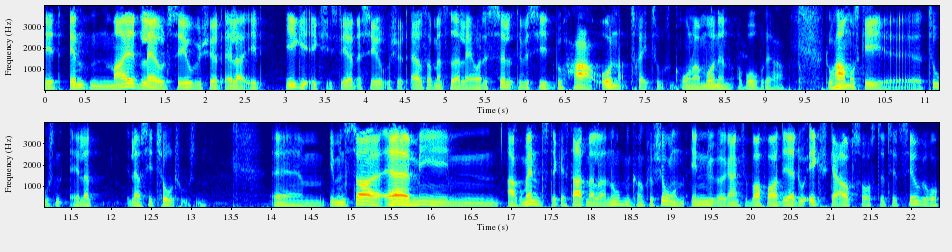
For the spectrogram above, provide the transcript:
et enten meget lavt SEO-budget, eller et ikke eksisterende SEO-budget. Altså, man sidder og laver det selv. Det vil sige, at du har under 3.000 kroner om måneden at bruge på det her. Du har måske øh, 1.000, eller lad os sige 2.000. Øhm, jamen så er min argument, det kan jeg starte med allerede nu, min konklusion, inden vi går i gang til hvorfor, det er, at du ikke skal outsource det til et SEO-bureau.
